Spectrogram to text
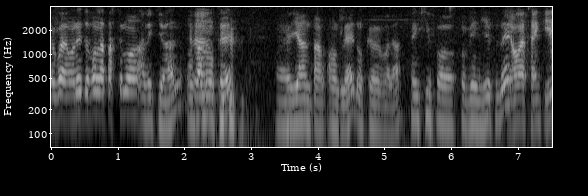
Donc voilà, on est devant l'appartement avec Johan, on va monter. Euh, Johan parle anglais, donc euh, voilà. Thank you for, for being here today. No, thank you.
